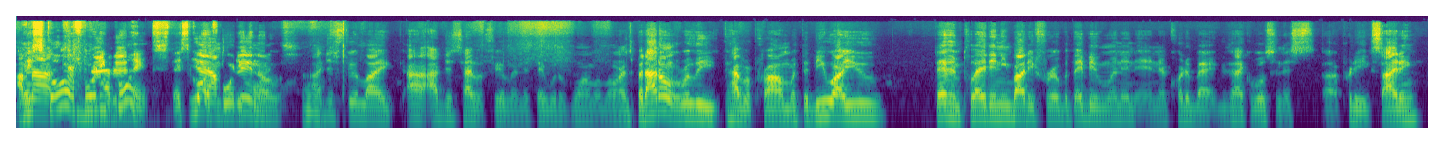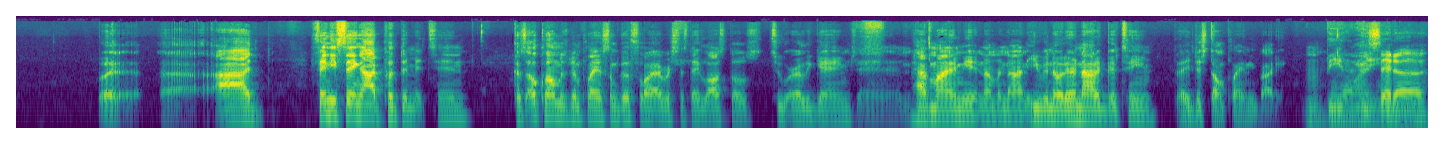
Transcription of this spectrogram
I'm they not scored 40 mad at- points. They scored yeah, I'm 40 saying, though. I just feel like I, I just have a feeling that they would have won with Lawrence, but I don't really have a problem with the BYU. They haven't played anybody for real, but they've been winning, and their quarterback Zach Wilson is uh, pretty exciting. But uh, I, if anything, I'd put them at ten because Oklahoma's been playing some good football ever since they lost those two early games, and have Miami at number nine, even though they're not a good team. They just don't play anybody. Yeah, he said uh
